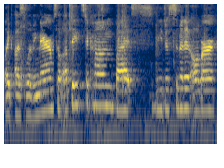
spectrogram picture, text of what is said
like us living there. So updates to come, but we just submitted all of our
